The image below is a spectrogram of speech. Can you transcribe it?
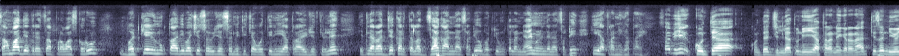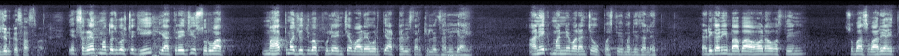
संवाद यात्रेचा प्रवास करून भटके विमुक्त आदिवासी संयोजन समितीच्या वतीने ही यात्रा आयोजित केलेली आहे. इथल्या राज्यकर्त्याला जाग आणण्यासाठी व भटके विमुक्ताला न्याय मिळवून देण्यासाठी ही यात्रा निघत आहे. साहेब ही कोणत्या कोणत्या जिल्ह्यातून ही यात्रा निघणार आहे? तिचं नियोजन कसं असणार? एक सगळ्यात महत्त्वाची गोष्ट की ही यात्रेची सुरुवात महात्मा ज्योतिबा फुले यांच्या वाड्यावरती अठ्ठावीस तारखेला झालेली आहे. अनेक मान्यवरांच्या उपस्थितीमध्ये झालेत. या ठिकाणी बाबा आव्हाडाव असतील सुभाष वारे आहेत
